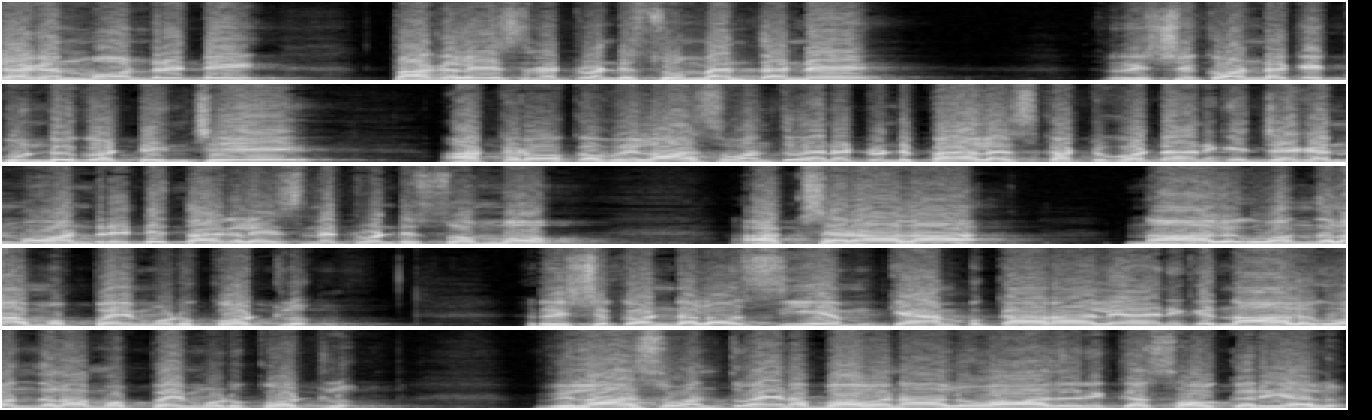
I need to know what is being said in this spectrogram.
జగన్మోహన్ రెడ్డి తగలేసినటువంటి సొమ్ము ఎంతండి రిషికొండకి గుండు కొట్టించి అక్కడ ఒక విలాసవంతమైనటువంటి ప్యాలెస్ కట్టుకోవడానికి జగన్మోహన్ రెడ్డి తగలేసినటువంటి సొమ్ము అక్షరాల నాలుగు వందల ముప్పై మూడు కోట్లు. రిషికొండలో సీఎం క్యాంపు కార్యాలయానికి నాలుగు వందల ముప్పై మూడు కోట్లు. విలాసవంతమైన భవనాలు ఆధునిక సౌకర్యాలు.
